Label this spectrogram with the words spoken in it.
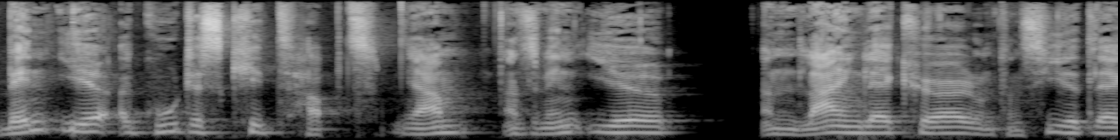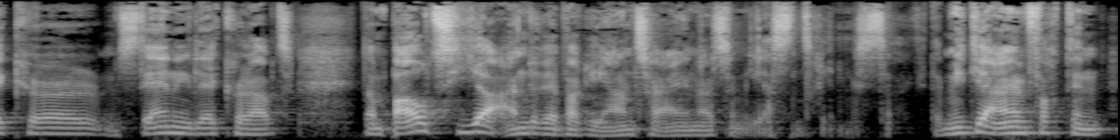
Wenn ihr ein gutes Kit habt, ja, also wenn ihr ein Lying Leg Curl und ein Seated Leg Curl und Standing Leg Curl habt, dann baut hier andere Varianten ein als am ersten Trainingstag. Damit ihr einfach den,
